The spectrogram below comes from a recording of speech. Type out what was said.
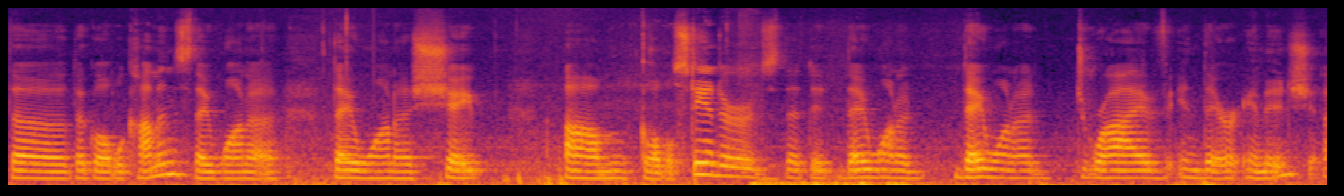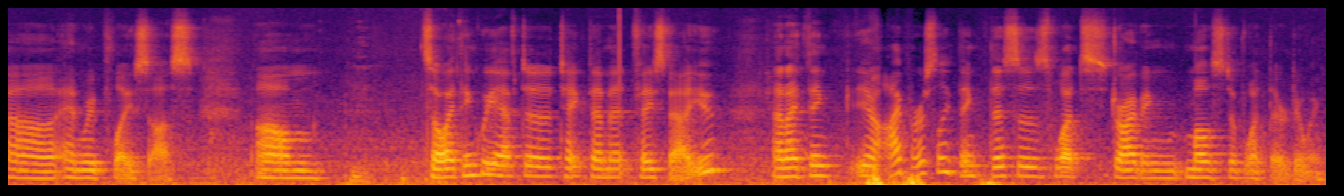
the, the global commons. They want to they want to shape um, global standards. That they, want to they want to drive in their image uh, and replace us. Um, so I think we have to take them at face value. And I think, you know, I personally think this is what's driving most of what they're doing.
